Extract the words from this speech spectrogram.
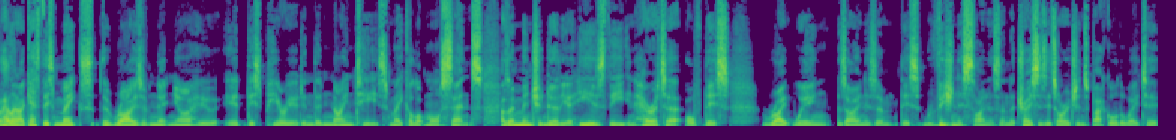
Well, Helen, I guess this makes the rise of Netanyahu at this period in the 90s make a lot more sense. As I mentioned earlier, he is the inheritor of this right wing Zionism, this revisionist Zionism that traces its origins back all the way to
